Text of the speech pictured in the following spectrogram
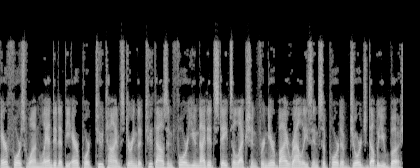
Air Force One landed at the airport two times during the 2004 United States election for nearby rallies in support of George W. Bush.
